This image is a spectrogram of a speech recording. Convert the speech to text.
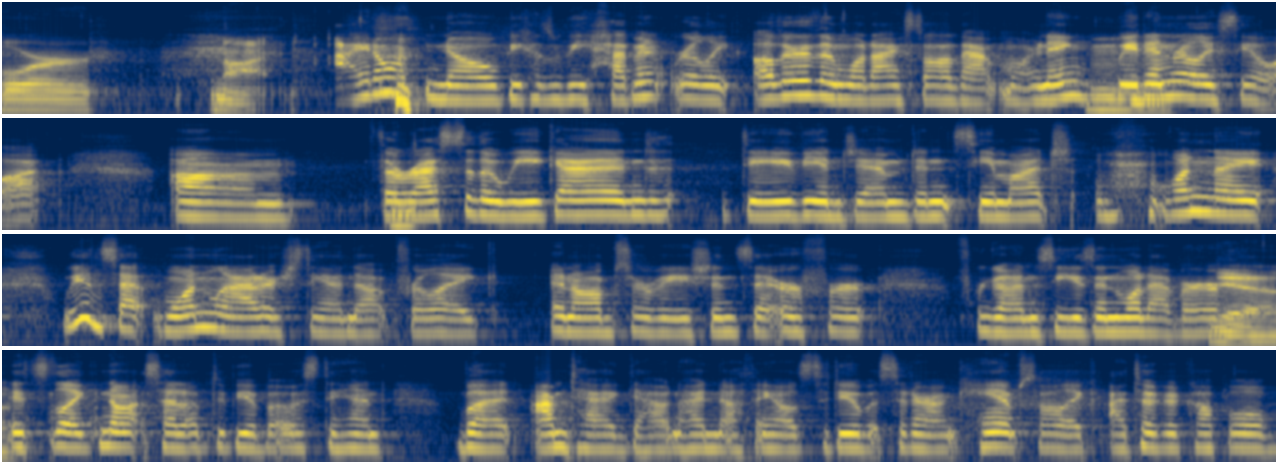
or not? I don't know because we haven't really, other than what I saw that morning, we didn't really see a lot. Um, the rest of the weekend, Davey and Jim didn't see much. One night, we had set one ladder stand up for like an observation set or for for gun season, whatever. Yeah. It's like not set up to be a bow stand. But I'm tagged out and I had nothing else to do but sit around camp. So like I took a couple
